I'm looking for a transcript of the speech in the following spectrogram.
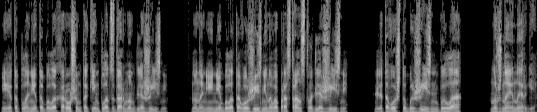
И эта планета была хорошим таким плацдармом для жизни. Но на ней не было того жизненного пространства для жизни. Для того, чтобы жизнь была, нужна энергия.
